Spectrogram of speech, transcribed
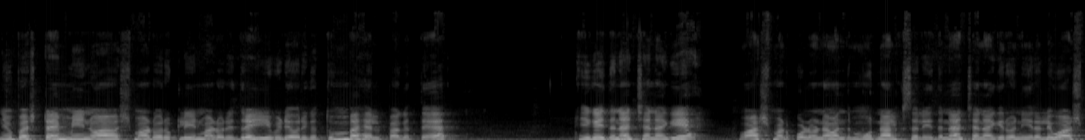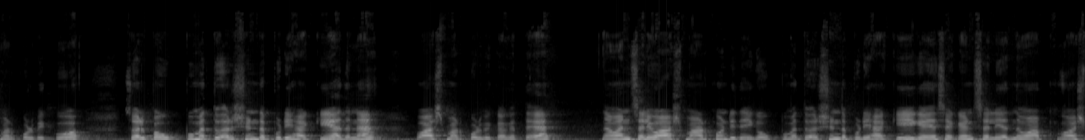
ನೀವು ಫಸ್ಟ್ ಟೈಮ್ ಮೀನು ವಾಶ್ ಮಾಡೋರು ಕ್ಲೀನ್ ಮಾಡೋರಿದ್ದರೆ ಈ ವಿಡಿಯೋ ಅವರಿಗೆ ತುಂಬ ಹೆಲ್ಪ್ ಆಗುತ್ತೆ. ಈಗ ಇದನ್ನು ಚೆನ್ನಾಗಿ ವಾಶ್ ಮಾಡ್ಕೊಳ್ಳೋಣ. ಒಂದು ಮೂರು ನಾಲ್ಕು ಸಲ ಇದನ್ನು ಚೆನ್ನಾಗಿರೋ ನೀರಲ್ಲಿ ವಾಶ್ ಮಾಡ್ಕೊಳ್ಬೇಕು. ಸ್ವಲ್ಪ ಉಪ್ಪು ಮತ್ತು ಅರಿಶಿಣದ ಪುಡಿ ಹಾಕಿ ಅದನ್ನು ವಾಶ್ ಮಾಡ್ಕೊಳ್ಬೇಕಾಗತ್ತೆ. ನಾವು ಒಂದ್ಸಲಿ ವಾಶ್ ಮಾಡ್ಕೊಂಡಿದ್ದೆ, ಈಗ ಉಪ್ಪು ಮತ್ತು ಅರಿಶಿಣದ ಪುಡಿ ಹಾಕಿ, ಈಗ ಸೆಕೆಂಡ್ ಸಲ ಅದನ್ನ ವಾಶ್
